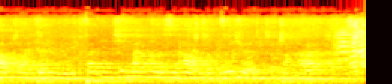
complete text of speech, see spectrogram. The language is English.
号现在正于三年七班二十四号陈思璇请上台。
